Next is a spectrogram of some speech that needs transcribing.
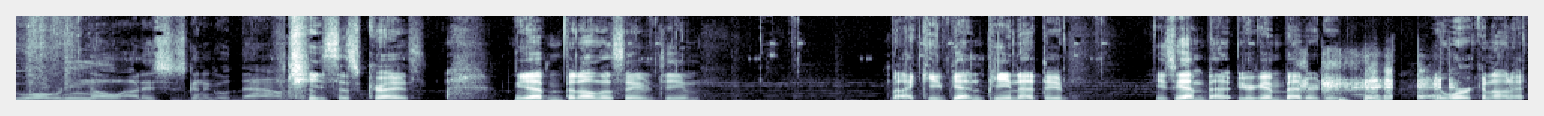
You already know how this is gonna go down. Jesus Christ. We haven't been on the same team. But I keep getting peanut, dude. He's getting better. You're getting better, dude. You're working on it.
